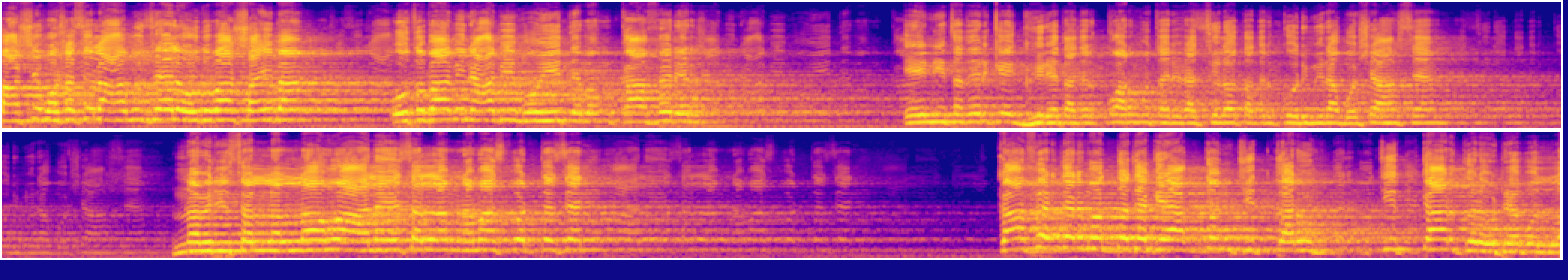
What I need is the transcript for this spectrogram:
পাশে বসা ছিল আবু জাহেল, উতবা সাইবা, উতবা বিন আবি মোহিত এবং কাফেরের এই নেতাদেরকে ঘিরে তাদের কর্মচারীরা ছিল, তাদের কর্মীরা বসে আছে নবীজি সাল্লাল্লাহু আলাইহি সাল্লাম নামাজ পড়তেছেন। কাফেরদের মধ্য থেকে একজন চিৎকার চিৎকার করে উঠে বলল,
